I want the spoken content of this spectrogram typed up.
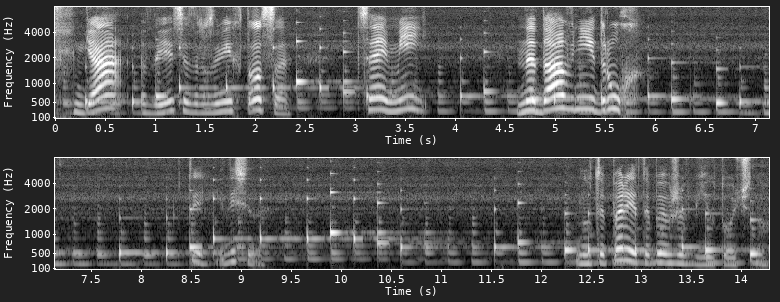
Я, здається, зрозумів, хто це. Це мій недавній друг. Ти, іди сюди. Тепер я тебе вже вб'ю точно.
